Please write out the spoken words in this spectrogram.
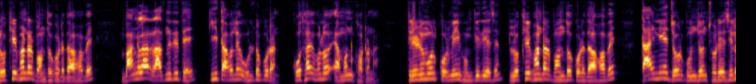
লক্ষ্মীর ভাণ্ডার বন্ধ করে দেওয়া হবে। বাংলার রাজনীতিতে কি তাহলে উল্টো পুরাণ? কোথায় হলো এমন ঘটনা? তৃণমূল কর্মী হুমকি দিয়েছেন, লক্ষ্মীর ভাণ্ডার বন্ধ করে দেওয়া হবে। তাই নিয়ে জোর গুঞ্জন ছড়িয়েছিল।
